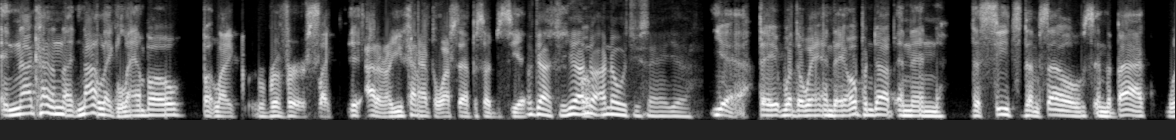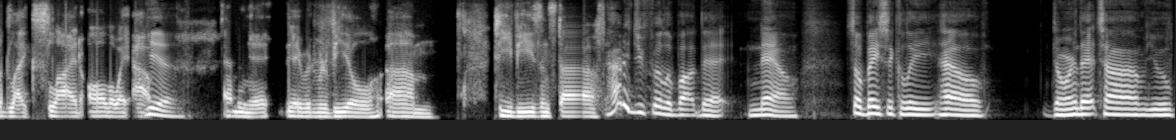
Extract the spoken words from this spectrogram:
and not kind of like, not like Lambo, but like reverse. Like I don't know. You kind of have to watch the episode to see it. I got you. Yeah, I Oh. know. I know what you're saying. Yeah. Yeah, they with the way and they opened up and then the seats themselves in the back would like slide all the way out. Yeah. I mean, they, they would reveal um TVs and stuff. How did you feel about that now? So basically, how during that time you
